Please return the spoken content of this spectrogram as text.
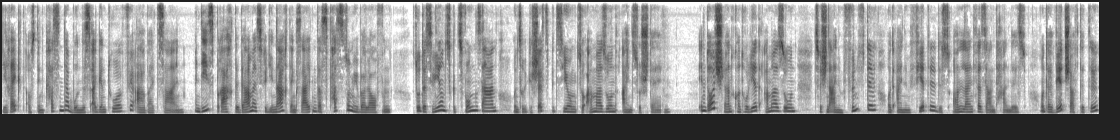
direkt aus den Kassen der Bundesagentur für Arbeit zahlen. Dies brachte damals für die Nachdenkseiten das Fass zum Überlaufen, so dass wir uns gezwungen sahen, unsere Geschäftsbeziehungen zu Amazon einzustellen. In Deutschland kontrolliert Amazon zwischen einem Fünftel und einem Viertel des Online-Versandhandels und erwirtschaftete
